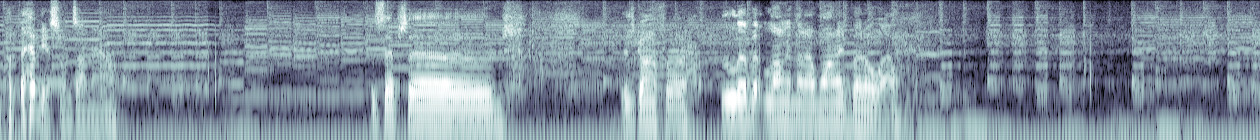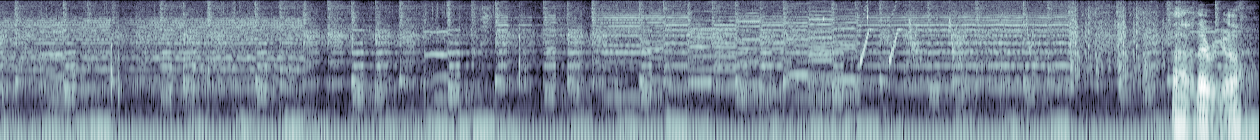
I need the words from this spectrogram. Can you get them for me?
Okay, put the heaviest ones on now. This episode is going for a little bit longer than I wanted, but oh well. Ah, there we go.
